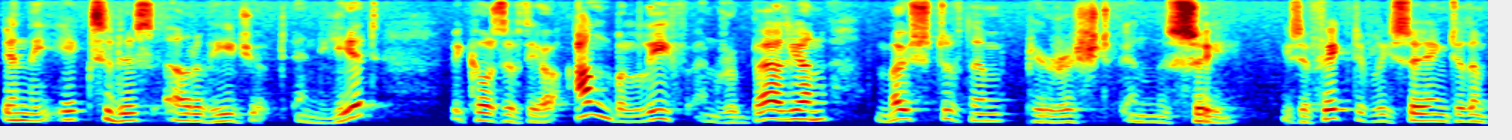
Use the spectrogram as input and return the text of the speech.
in the exodus out of Egypt. And yet, because of their unbelief and rebellion, most of them perished in the sea. He's effectively saying to them,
